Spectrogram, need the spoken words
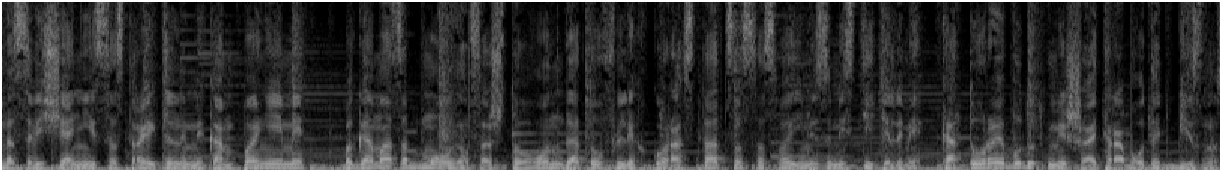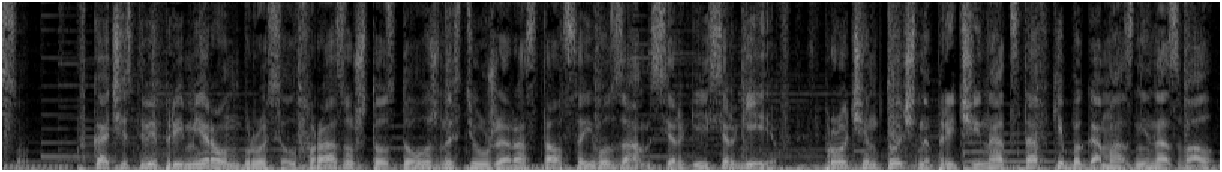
На совещании со строительными компаниями Богомаз обмолвился, что он готов легко расстаться со своими заместителями, которые будут мешать работать бизнесу. В качестве примера он бросил фразу, что с должности уже расстался его зам Сергей Сергеев. Впрочем, точно причины отставки Богомаз не назвал,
